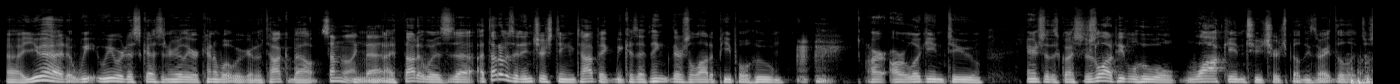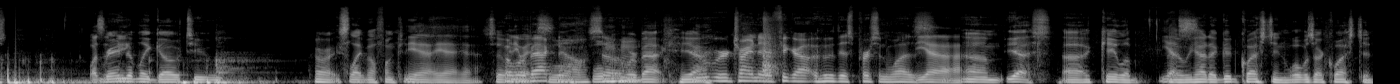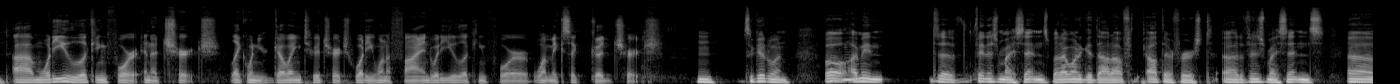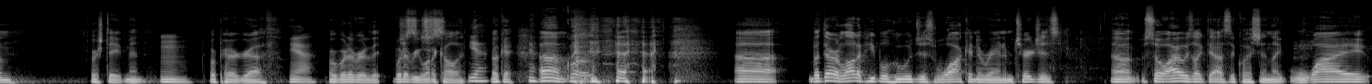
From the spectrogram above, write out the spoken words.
uh, you had we we were discussing earlier kind of what we were going to talk about. Something like that And. I thought it was uh, I thought it was an interesting topic because I think there's a lot of people who are are looking to answer this question. There's a lot of people who will walk into church buildings, right? They'll just Wasn't me. randomly go to. All right, slight malfunction. Yeah, yeah, yeah. So But we're back we'll- now. we'll- so we're back. we Yeah. we're trying to figure out who this person was. Yeah. Um, yes, uh, Caleb. Yes. Uh, we had a good question. What was our question? Um, what are you looking for in a church? Like when you're going to a church, what do you want to find? What are you looking for? What makes a good church? Hmm, it's a good one. Well, I mean, to finish my sentence, but I want to get that out, out there first. Uh, to finish my sentence, um, or statement, Mm. or paragraph, Yeah. or whatever the, whatever Just- you want to call it. yeah. Okay. Yeah. Um, Quote. uh, but there are a lot of people who will just walk into random churches. Um, so I always like to ask the question, like, why?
